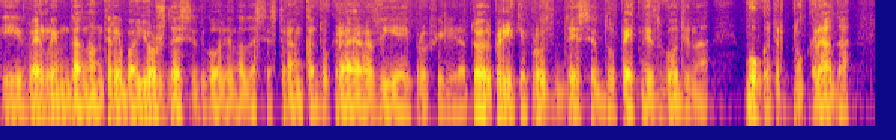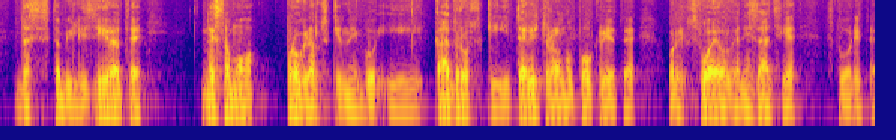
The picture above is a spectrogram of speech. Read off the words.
i velim da nam treba još deset godina da se stranka do kraja razvije i profilira. To je otprilike kroz 10 do 15 godina mukotrpnog rada da se stabilizirate, ne samo programski, nego i kadrovski i teritorijalno pokrijete, svoje organizacije stvorite.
